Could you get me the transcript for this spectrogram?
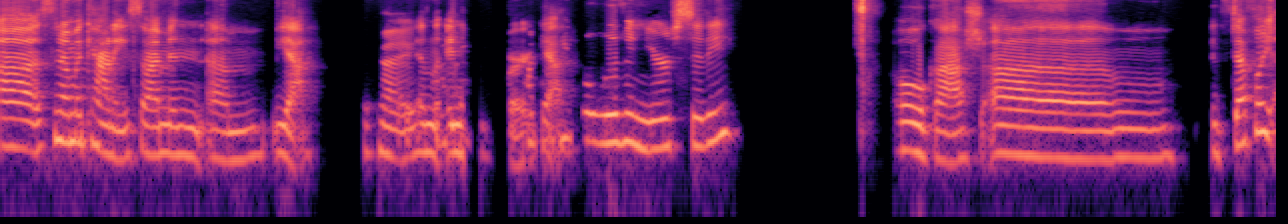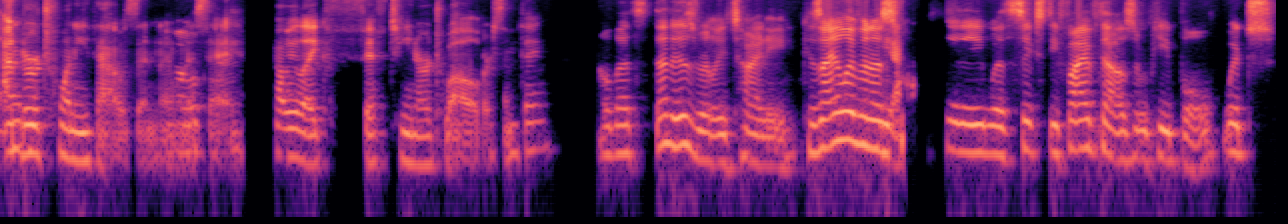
Uh, Sonoma County. So I'm in. Um. Yeah. Okay. In, in Pittsburgh. Yeah. people live in your city? Oh gosh. Um. it's definitely under twenty thousand. I want to Okay. say probably like fifteen or twelve or something. Oh, that's that is really tiny. Because I live in a Yeah. small city with sixty-five thousand people, which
